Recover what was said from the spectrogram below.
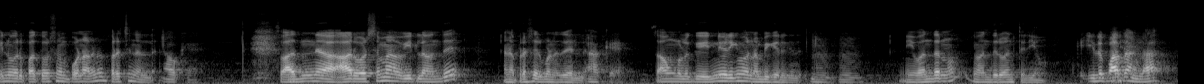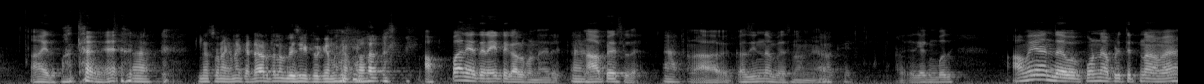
இன்னும் ஒரு பத்து வருஷம் போனாலுமே பிரச்சனை இல்லை. ஓகே. ஸோ அது ஆறு வருஷமா வீட்டில் வந்து என்னை ப்ரெஷர் பண்ணதே இல்லை. ஓகே. ஸோ அவங்களுக்கு இன்னி வரைக்கும் ஒரு நம்பிக்கை இருக்குது. நீ வந்துடணும் நீ வந்துடுவேன்னு தெரியும். இதை பார்த்தாங்களா? ஆ இது பார்த்தாங்க. என்ன சொன்னாங்கன்னா கெட்ட வார்த்தைலாம் பேசிக்கிட்டு இருக்கேன் அப்பா. நேற்று நைட்டு கால் பண்ணாரு. நான் பேசல. கசின் தான் பேசினாங்க. ஓகே. கேட்கும்போது அவன் ஏன் அந்த பொண்ணை அப்படி திட்டினான் அவன்?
